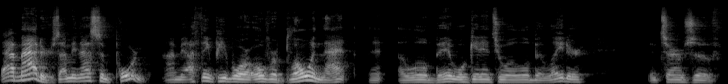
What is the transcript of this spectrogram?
That matters. I mean, that's important. I mean, I think people are overblowing that a little bit. We'll get into a little bit later in terms of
